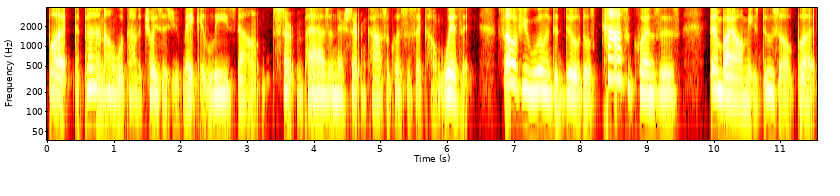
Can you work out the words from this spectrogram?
But depending on what kind of choices you make, it leads down certain paths and there's certain consequences that come with it. So if you're willing to deal with those consequences, then by all means do so. But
